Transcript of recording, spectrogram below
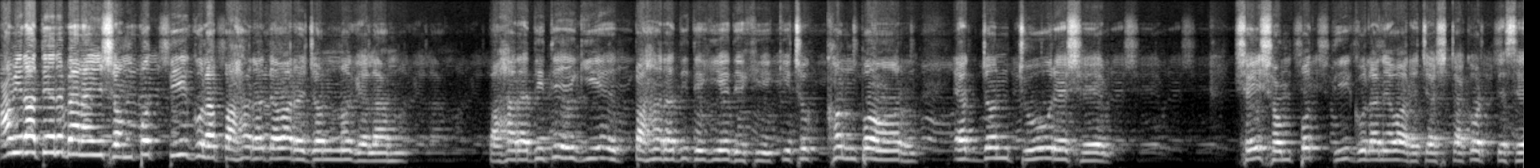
আমি রাতের বেলায় সম্পত্তিগুলা পাহারা দেওয়ার জন্য গেলাম। পাহারা দিতে গিয়ে, পাহারা দিতে গিয়ে দেখি কিছুক্ষণ পর একজন চোর এসে সেই সম্পত্তি গুলা নেওয়ার চেষ্টা করতেছে।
